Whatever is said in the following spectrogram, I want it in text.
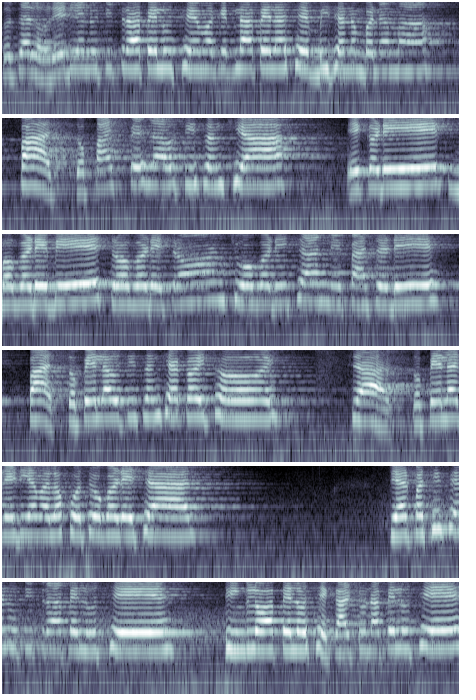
તો ચાલો, રેડિયાનું ચિત્ર આપેલું છે, એમાં કેટલા આપેલા છે? બીજા નંબરનામાં પાંચ. તો પાંચ પહેલા આવતી સંખ્યા. એકડે એક, બગડે બે, ત્રગડે ત્રણ, ચોગડે ચાર ને પાંચડે પાંચ. તો પહેલા આવતી સંખ્યા કઈ થઈ? ચાર. તો પહેલા રેડિયામાં લખો ચોગડે ચાર. ત્યાર પછી શેનું ચિત્ર આપેલું છે? ઢીંગલો આપેલો છે, કાર્ટૂન આપેલું છે?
